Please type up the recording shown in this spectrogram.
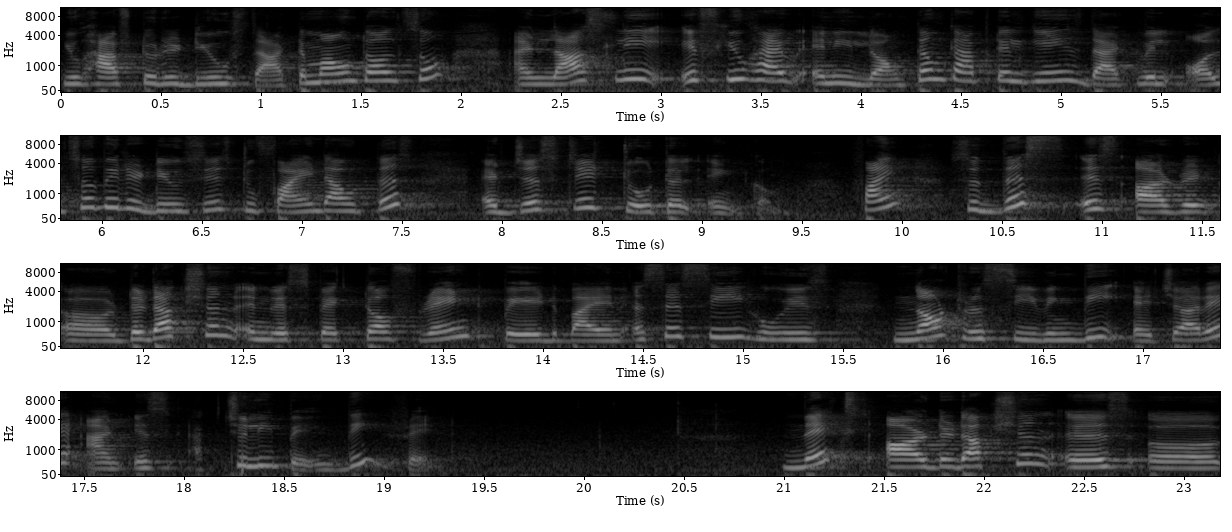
you have to reduce that amount also. And lastly, if you have any long term capital gains that will also be reduced to find out this adjusted total income. Fine. So, this is our uh, deduction in respect of rent paid by an assessee who is not receiving the HRA and is actually paying the rent. Next our deduction is uh,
